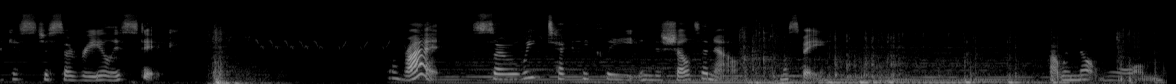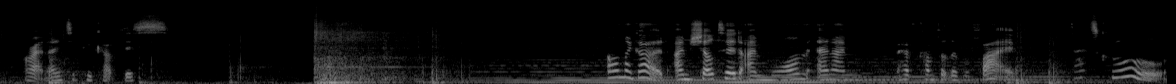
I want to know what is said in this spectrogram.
I guess, just so realistic. Alright, so are we technically in the shelter now? Must be. But we're not warm. Alright, I need to pick up this. Oh my god, I'm sheltered, I'm warm, and I'm have comfort level 5. That's cool.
